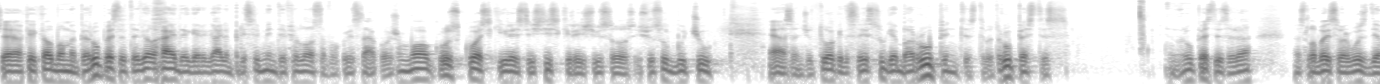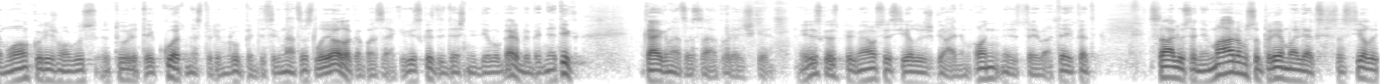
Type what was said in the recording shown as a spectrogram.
Čia, kai kalbam apie rūpestį, tai vėl Heideggerį galim prisiminti filosofą, kuris sako, žmogus kuo skiriasi, išsiskiria iš, visos, iš visų būčių esančių, tuo, kad jisai sugeba rūpintis, tai rūpestis. Rūpestis yra labai svarbus dėmo, kurį žmogus turi, tai kuo mes turim rūpintis. Ignacas Lojola, ką pasakė, viskas didesnė Dievo garbė, bet ne tik. Ką Ignacas sako, reiškia, viskas pirmiausia sielų išganim. O tai va, tai kad salius animarum suprema leksas, sielų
